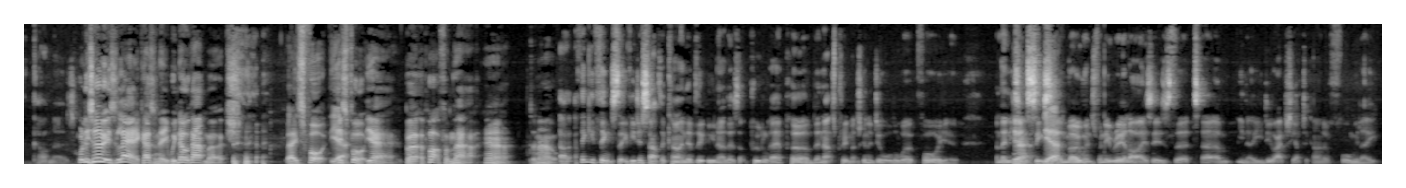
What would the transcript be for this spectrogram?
God knows. Well, he's hurt his leg, hasn't he? We know that much. His foot, yeah. His foot, yeah. But apart from that, yeah, don't know. I I think he thinks that if you just have the kind of, the, you know, there's that poodle hair perm, then that's pretty much going to do all the work for you. And then you sort Yeah. of see Yeah. certain moments when he realizes that, um, you know, you do actually have to kind of formulate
